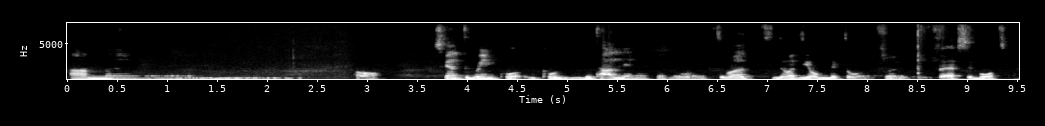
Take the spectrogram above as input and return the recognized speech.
Han... Eh, ja. Ska inte gå in på, på detaljerna för det året. Det var ett, det var ett jobbigt år för, för FC Båtsman.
